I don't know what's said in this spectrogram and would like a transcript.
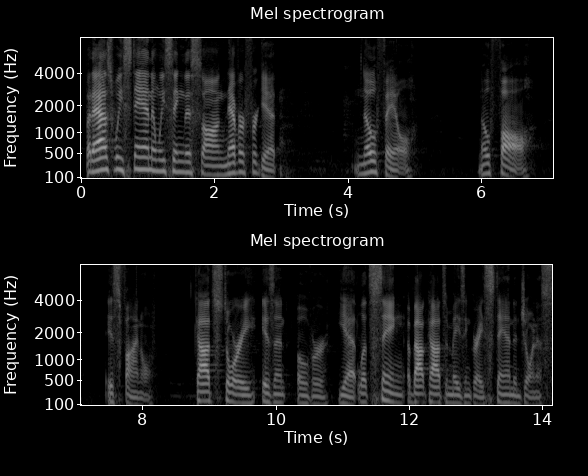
but as we stand and we sing this song, never forget no fail no fall is final. God's story isn't over yet. Let's sing about God's amazing grace. Stand and join us.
